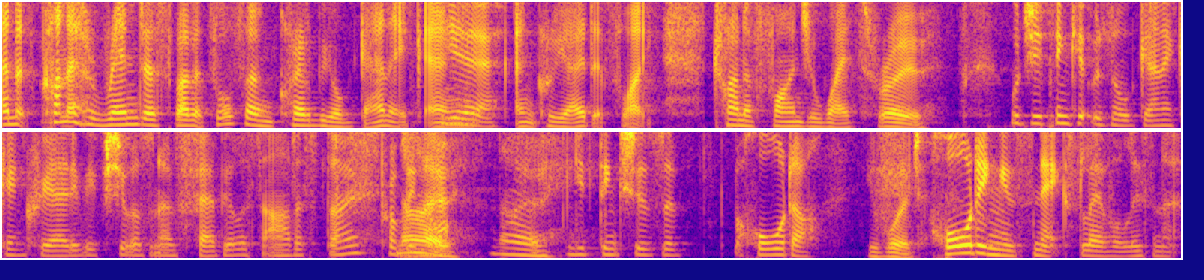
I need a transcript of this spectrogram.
and it's kind of horrendous, but it's also incredibly organic and Yeah. and creative, like trying to find your way through. Would you think it was organic and creative if she wasn't a fabulous artist, though? Probably No, not. no, You'd think she was a hoarder. you would, Hoarding is next level, isn't it?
